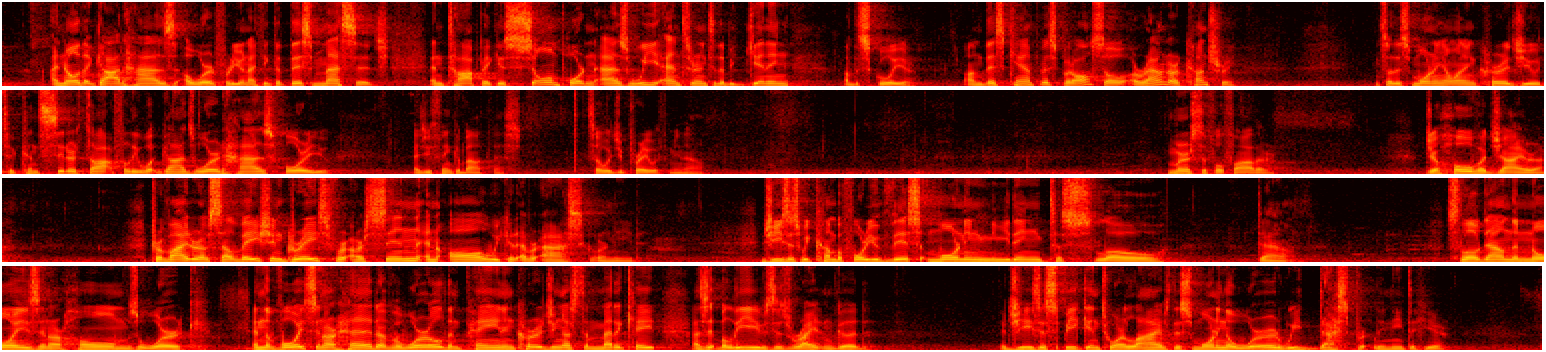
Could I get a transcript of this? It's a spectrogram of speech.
I know that God has a word for you, and I think that this message and topic is so important as we enter into the beginning of the school year on this campus, but also around our country. And so this morning, I want to encourage you to consider thoughtfully what God's word has for you as you think about this. So, would you pray with me now? Merciful Father, Jehovah Jireh, provider of salvation, grace for our sin, and all we could ever ask or need. Jesus, we come before you this morning needing to slow down. Slow down the noise in our homes, work, and the voice in our head of a world in pain, encouraging us to medicate as it believes is right and good. Jesus, speak into our lives this morning a word we desperately need to hear.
